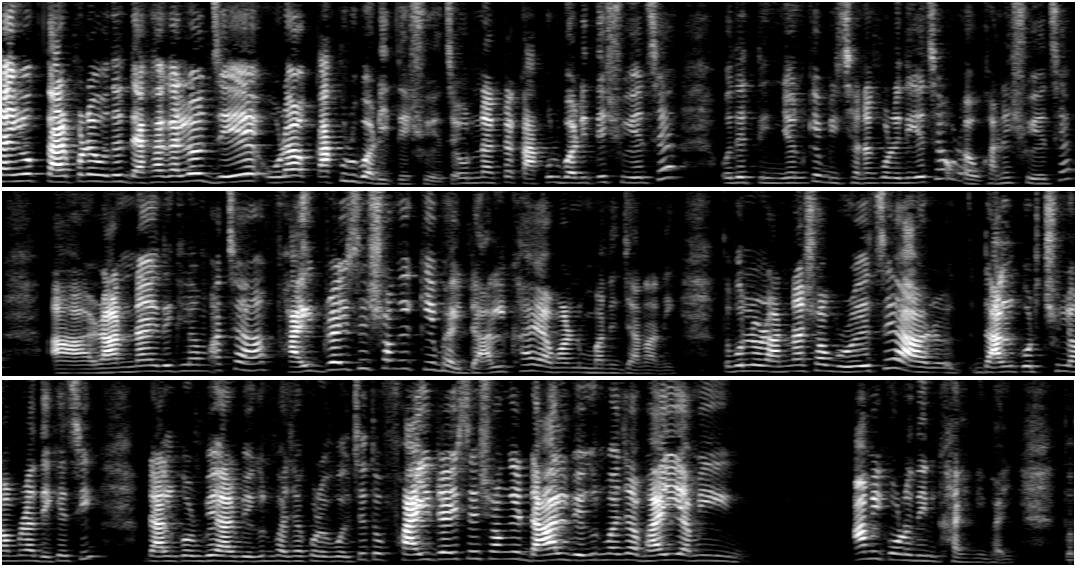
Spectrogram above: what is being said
যাই হোক, তারপরে ওদের দেখা গেল যে ওরা কাকুর বাড়িতে শুয়েছে। অন্য একটা কাকুর বাড়িতে শুয়েছে, ওদের তিনজনকে বিছানা করে দিয়েছে, ওরা ওখানে শুয়েছে। আর রান্নায় দেখলাম আচ্ছা ফ্রাইড রাইসের সঙ্গে কে ভাই ডাল খায় আমার মানে জানা নেই। তো বলল, রান্না সব রয়েছে আর ডাল করছিল আমরা দেখেছি। ডাল করবে আর বেগুন ভাজা করে বলছে। তো ফ্রাইড রাইসের সঙ্গে ডাল, বেগুন ভাজা ভাই আমি আমি কোনো দিন খাইনি ভাই। তো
